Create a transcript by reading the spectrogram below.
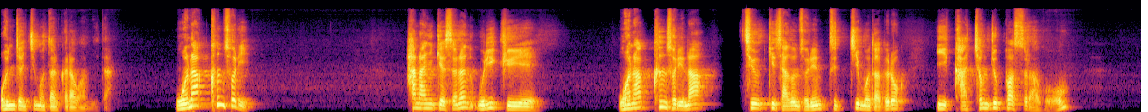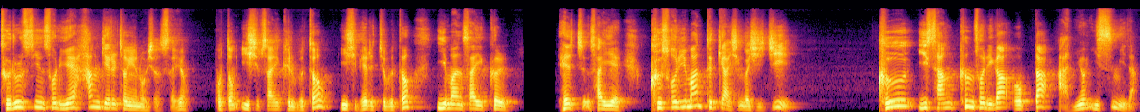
온전치 못할 거라고 합니다. 워낙 큰 소리. 하나님께서는 우리 귀에 워낙 큰 소리나 지극히 작은 소리는 듣지 못하도록 이 가청 주파수라고 들을 수 있는 소리의 한계를 정해 놓으셨어요. 보통 24사이클부터 20헤르츠부터 2만 사이클 헤르츠 사이에 그 소리만 듣게 하신 것이지 그 이상 큰 소리가 없다? 아니요, 있습니다.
